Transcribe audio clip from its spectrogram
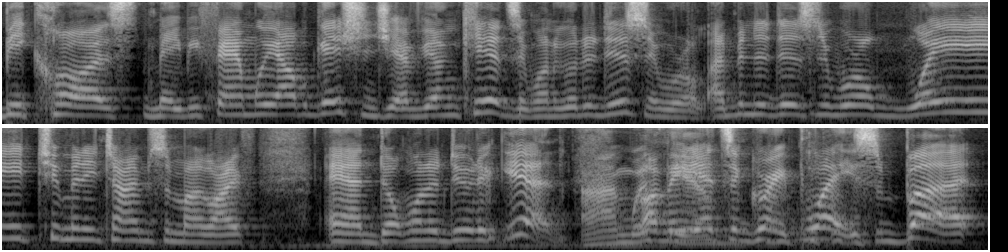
because maybe family obligations. You have young kids, they want to go to Disney World. I've been to Disney World way too many times in my life and don't want to do it again. I'm with you. I mean, you. it's a great place, but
